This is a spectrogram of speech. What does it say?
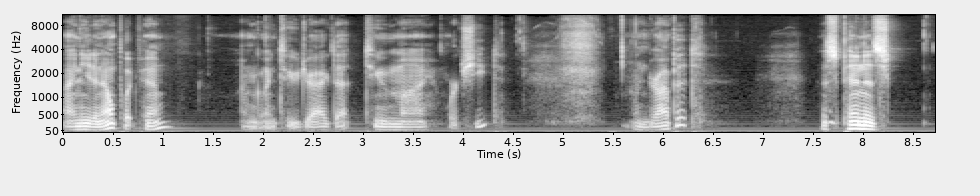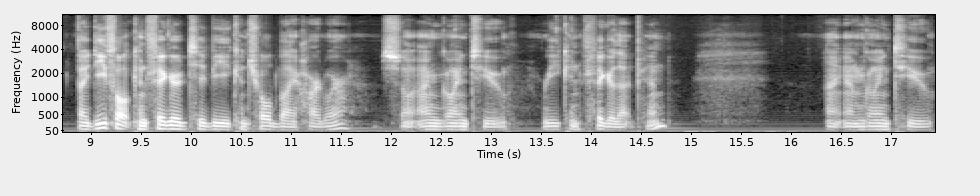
I need an output pin. I'm going to drag that to my worksheet and drop it. This pin is by default configured to be controlled by hardware so I'm going to reconfigure that pin. I am going to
